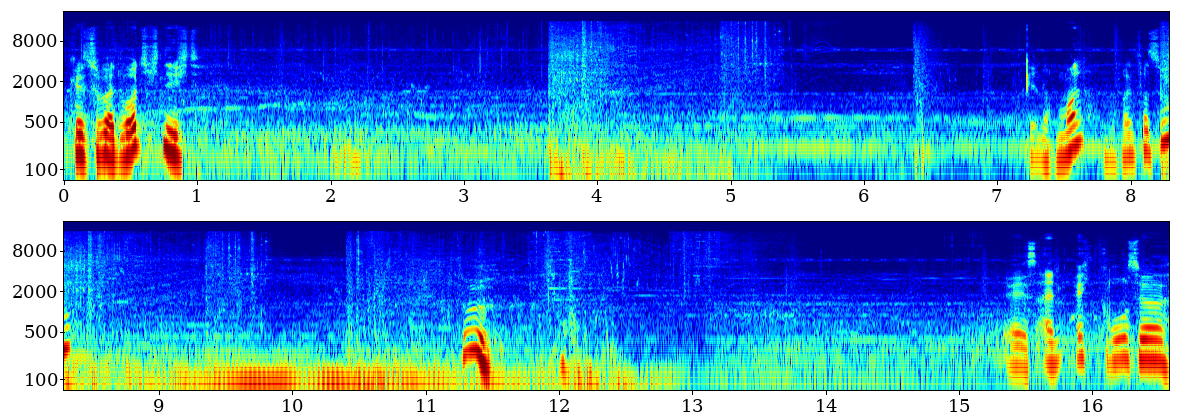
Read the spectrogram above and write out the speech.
Okay, so weit wollte ich nicht. Okay, nochmal. Noch ein Versuch. Er ist ein echt großer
